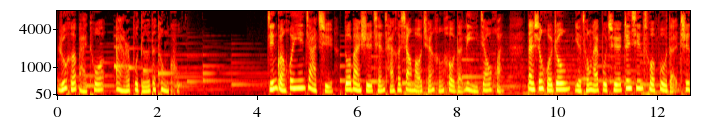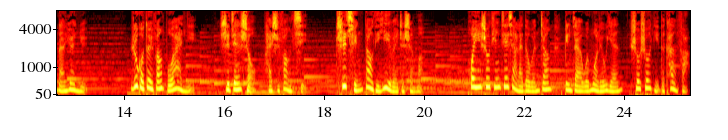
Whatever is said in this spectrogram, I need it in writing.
如何摆脱爱而不得的痛苦。尽管婚姻嫁娶多半是钱财和相貌权衡后的利益交换，但生活中也从来不缺真心错付的痴男怨女。如果对方不爱你，是坚守还是放弃？痴情到底意味着什么？欢迎收听接下来的文章，并在文末留言说说你的看法。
